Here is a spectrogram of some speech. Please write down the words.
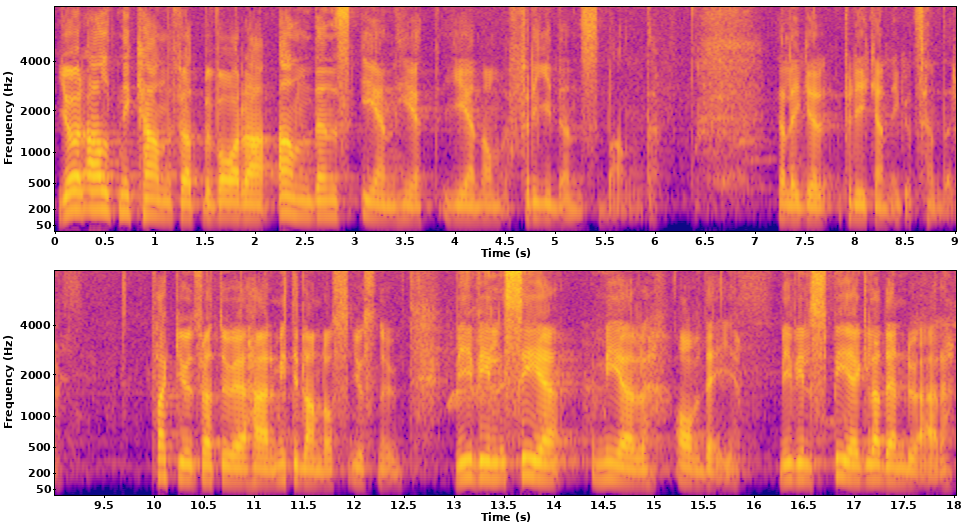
Gör allt ni kan för att bevara andens enhet genom fridens band. Jag lägger predikan i Guds händer. Tack Gud för att du är här mitt ibland oss just nu. Vi vill se mer av dig. Vi vill spegla den du är.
